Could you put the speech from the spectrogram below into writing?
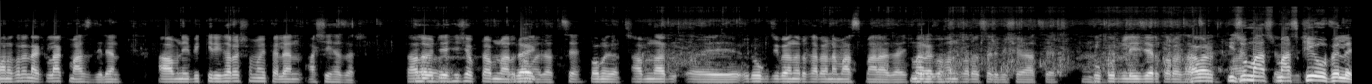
মনে করেন এক লাখ মাছ দিলেন আপনি বিক্রি করার সময় পেলেন আশি হাজার। তাহলে হ্যাঁ। ওইটা হিসাবটা আপনার কমে যাচ্ছে। কমে যাচ্ছে। আপনার রোগ জীবাণুর কারণে মাছ মারা যায় মারা পরিবহন খরচের বিষয় আছে পুকুর লিজের খরচ আবার কিছু মাছ মাছ। খেয়েও ফেলে।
